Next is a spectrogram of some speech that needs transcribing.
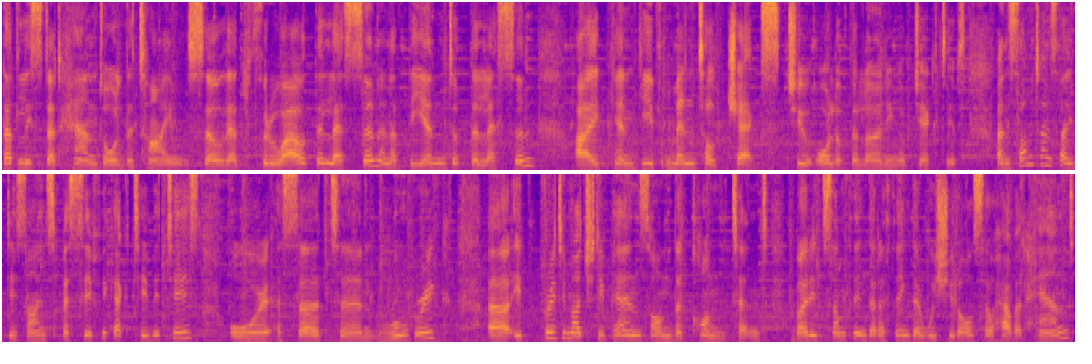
that list at hand all the time so that throughout the lesson and at the end of the lesson I can give mental checks to all of the learning objectives. And sometimes I design specific activities or a certain rubric. Uh, it pretty much depends on the content, but it's something that I think that we should also have at hand.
